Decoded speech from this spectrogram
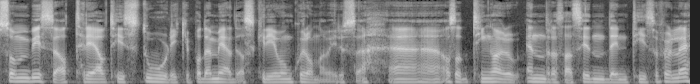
som viser at tre av ti stoler ikke på det media skriver om koronaviruset. Eh, altså, Ting har jo endra seg siden den tid, selvfølgelig.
